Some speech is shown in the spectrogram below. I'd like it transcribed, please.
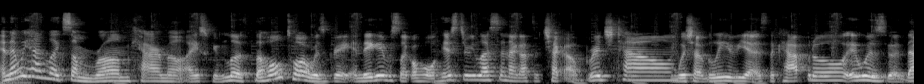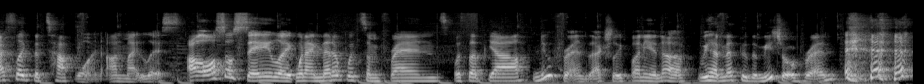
And then we had like some rum caramel ice cream. Look, the whole tour was great. And they gave us like a whole history lesson. I got to check out Bridgetown, which I believe, yeah, is the capital. It was good. That's like the top one on my list. I'll also say like when I met up with some friends, what's up y'all? New friends actually, funny enough. We had met through the mutual friend.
